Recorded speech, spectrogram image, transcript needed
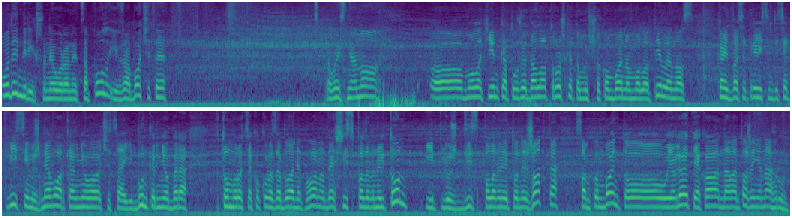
один рік, що не ораний це пол, і вже бачите, весняно. О, молотінка теж дала трошки, тому що комбайном молотили. Нас КС 2388, жневорка в нього чи цей бункер в нього бере. В тому році кукуруза була непогана, десь 6,5 тонн і плюс 2,5 тонни жодка, сам комбайн, то уявляєте, яке навантаження на ґрунт.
